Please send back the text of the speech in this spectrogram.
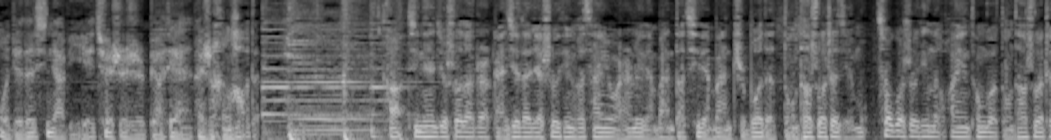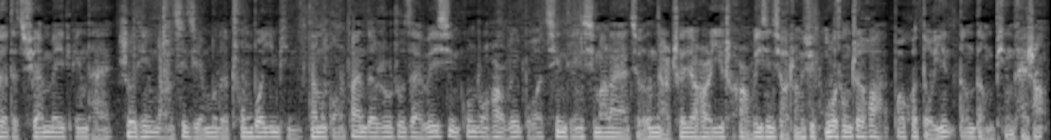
我觉得性价比也确实是表现还是很好的。好，今天就说到这儿，感谢大家收听和参与晚上六点半到七点半直播的董涛说车节目。错过收听的，欢迎通过董涛说车的全媒体平台收听往期节目的重播音频。他们广泛的入驻在微信公众号、微博、蜻蜓、喜马拉雅、九头鸟车架号、一车号、微信小程序、梧桐车话，包括抖音等等平台上。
